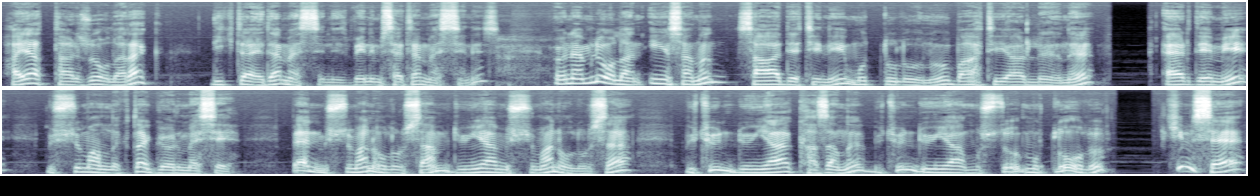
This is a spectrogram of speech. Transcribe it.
hayat tarzı olarak dikte edemezsiniz, benimsetemezsiniz. Önemli olan insanın saadetini, mutluluğunu, bahtiyarlığını, erdemi Müslümanlıkta görmesi. Ben Müslüman olursam, dünya Müslüman olursa bütün dünya kazanır, bütün dünya mutlu, mutlu olur. Kimse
